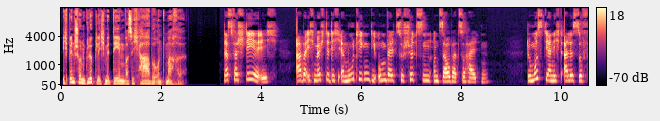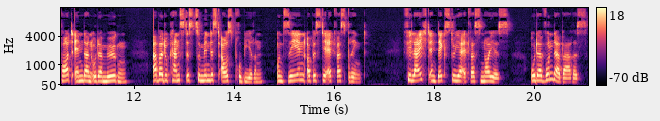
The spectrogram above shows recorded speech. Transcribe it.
Ich bin schon glücklich mit dem, was ich habe und mache. Das verstehe ich, aber ich möchte dich ermutigen, die Umwelt zu schützen und sauber zu halten. Du musst ja nicht alles sofort ändern oder mögen, aber du kannst es zumindest ausprobieren und sehen, ob es dir etwas bringt. Vielleicht entdeckst du ja etwas Neues oder Wunderbares,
